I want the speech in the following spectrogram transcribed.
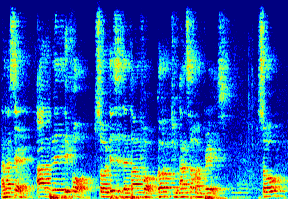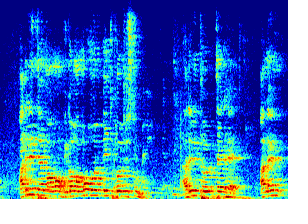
And I said, I played before, so this is the time for God to answer my prayers. So I didn't tell my mom because my mom wanted me to go to school. I didn't tell her. And then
